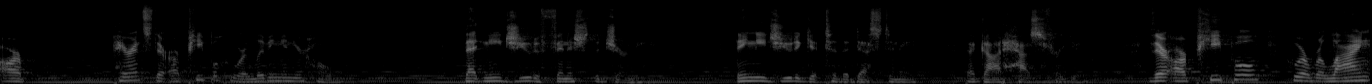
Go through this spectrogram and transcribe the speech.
are parents, there are people who are living in your home that need you to finish the journey. They need you to get to the destiny that God has for you. There are people who are relying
